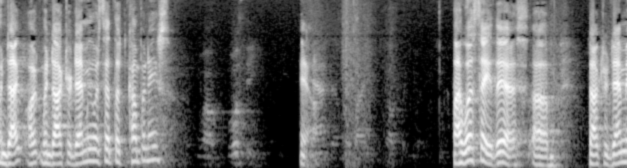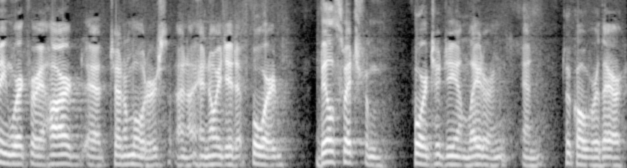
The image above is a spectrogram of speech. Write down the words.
When, doc, uh, when Dr. Deming was at the companies? Yeah. I will say this um, Dr. Deming worked very hard at General Motors, and I know he did at Ford. Bill switched from Ford to GM later and, and took over there.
